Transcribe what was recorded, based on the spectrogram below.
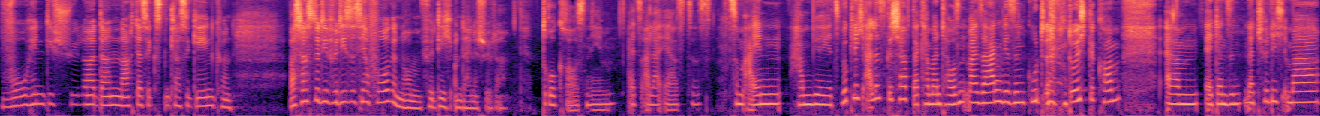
wohin die Schüler dann nach der sechsten Klasse gehen können. Was hast du dir für dieses Jahr vorgenommen, für dich und deine Schüler? Druck rausnehmen als allererstes. Zum einen haben wir jetzt wirklich alles geschafft. Da kann man tausendmal sagen, wir sind gut durchgekommen. Ähm, Eltern sind natürlich immer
